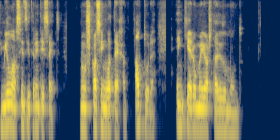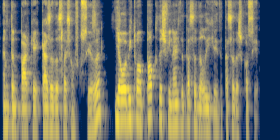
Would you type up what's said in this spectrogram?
em 1937, num Escócia-Inglaterra, altura em que era o maior estádio do mundo. Hampton Park é a casa da seleção escocesa e é o habitual palco das finais da Taça da Liga e da Taça da Escócia.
